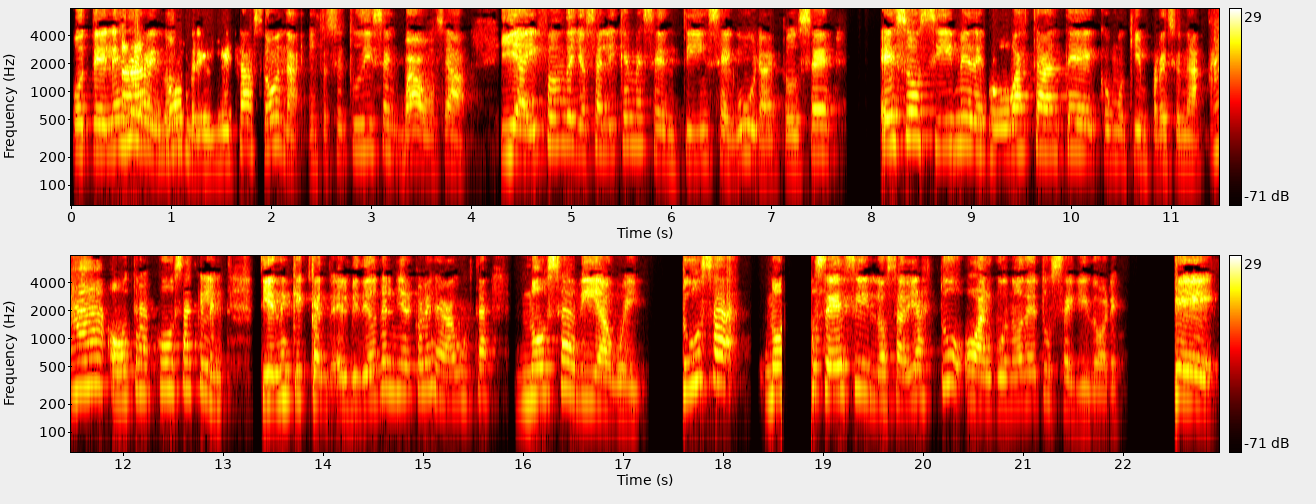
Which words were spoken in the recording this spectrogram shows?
hoteles de renombre en esa zona. Entonces tú dices, wow, o sea, y ahí fue donde yo salí que me sentí insegura. Entonces, eso sí me dejó bastante como que impresionada. Ah, otra cosa que les tienen que, el video del miércoles les va a gustar, no sabía, güey. Tú no sé si lo sabías tú o alguno de tus seguidores, que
